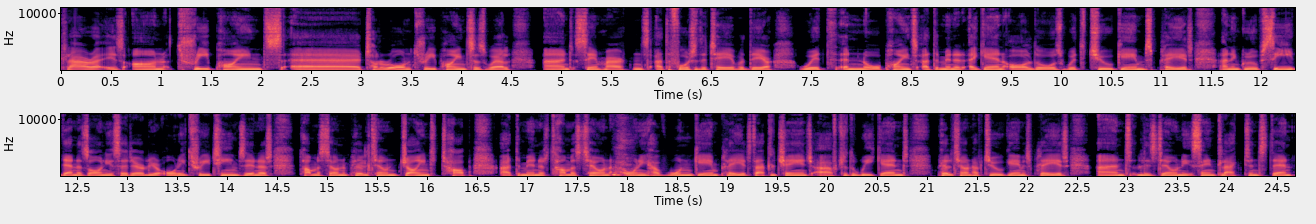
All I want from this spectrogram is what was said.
Clara is on three points, uh, Tullaroan three points as well, and St Martin's at the foot of the table there with uh, no points at the minute. Again, all those with two games played. And in Group C, then, as Anya said earlier, only three teams in it. Thomastown and Piltown joint top at the minute. Thomastown only have one game played. That'll change after the weekend. Piltown have two games played, and Lisdowney St. Lachtain's then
